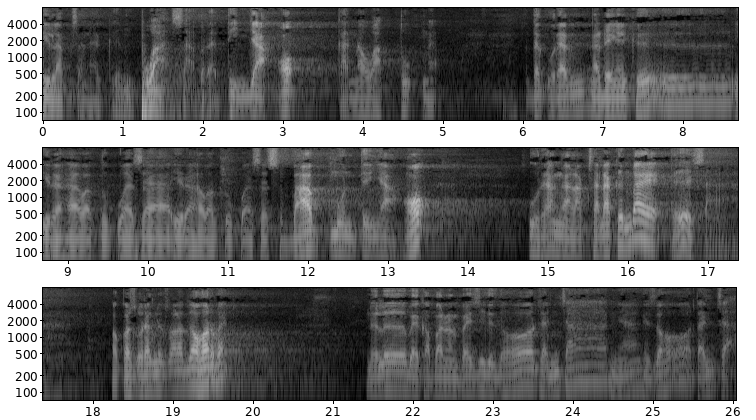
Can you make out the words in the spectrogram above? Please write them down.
dilaksanakan puasa berarti nyaho karena waktu nah ada kurang ngadenge ke Iraha waktu puasa Iraha waktu puasa sebab muntenyaho urang ngalaksanakan baik tesa fokus orang di sholat dohor baik Nele baik kapan pesi ke dohor tancarnya ke dohor tancar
